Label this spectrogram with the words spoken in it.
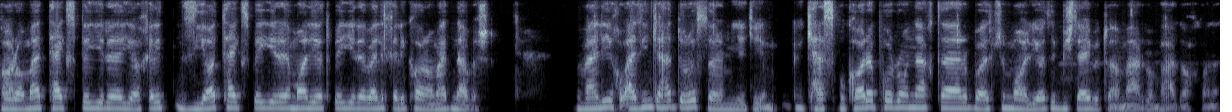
کارآمد تکس بگیره یا خیلی زیاد تکس بگیره مالیات بگیره ولی خیلی کارآمد نباشه. ولی خب از این جهت درست داره میگه که کسب و کار پر رونقتر باعث میشه مالیات بیشتری بتونن مردم پرداخت کنن.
